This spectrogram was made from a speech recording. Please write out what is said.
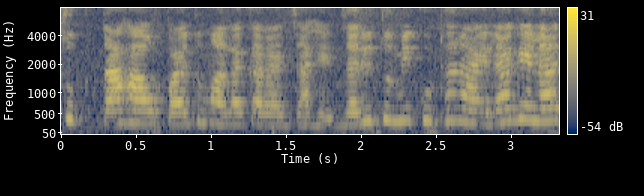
चुकता हा उपाय तुम्हाला करायचा आहे. जरी तुम्ही कुठं राहायला गेलात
